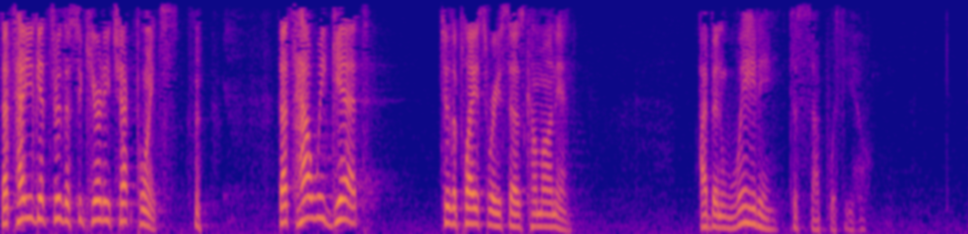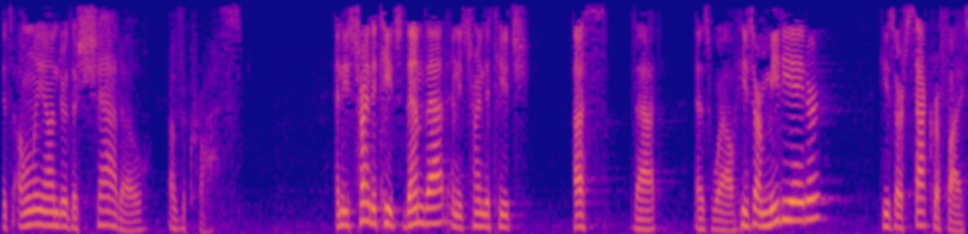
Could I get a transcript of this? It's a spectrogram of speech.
That's how you get through the security checkpoints. That's how we get to the place where he says, Come on in. I've been waiting to sup with you. It's only under the shadow of the cross. And he's trying to teach them that, and he's trying to teach us that as well. He's our mediator, he's our sacrifice,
